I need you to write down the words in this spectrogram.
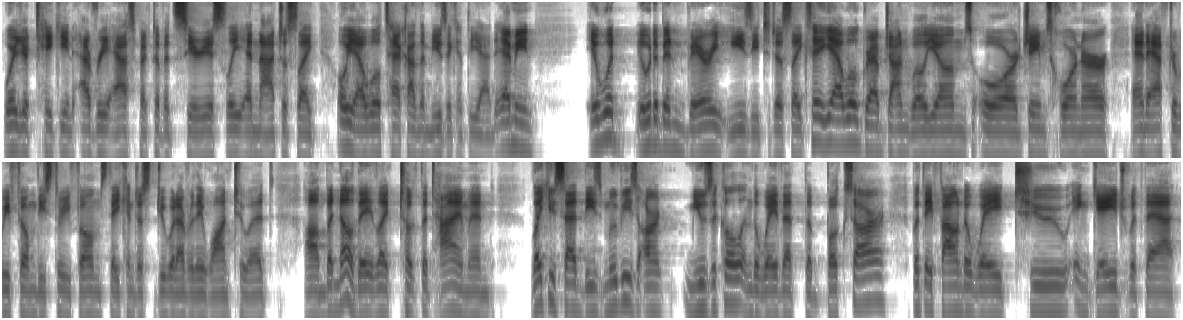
where you're taking every aspect of it seriously and not just like oh yeah we'll tack on the music at the end i mean it would it would have been very easy to just like say yeah we'll grab john williams or james horner and after we film these three films they can just do whatever they want to it um, but no they like took the time and like you said, these movies aren't musical in the way that the books are, but they found a way to engage with that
